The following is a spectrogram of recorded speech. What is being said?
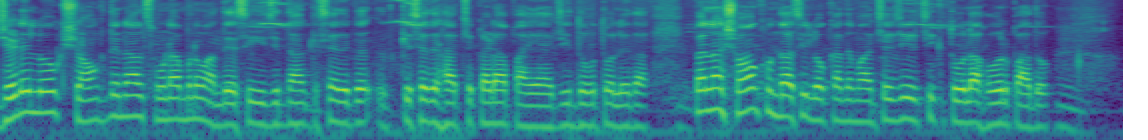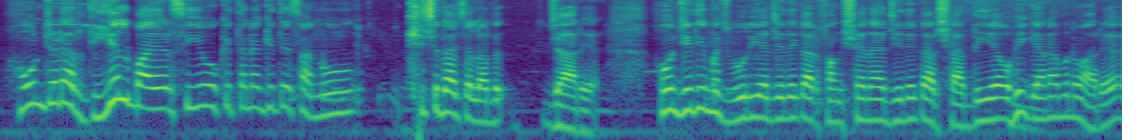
ਜਿਹੜੇ ਲੋਕ ਸ਼ੌਂਕ ਦੇ ਨਾਲ ਸੋਨਾ ਬਣਵਾਉਂਦੇ ਸੀ, ਜਿੱਦਾਂ ਕਿਸੇ ਦੇ ਕਿਸੇ ਦੇ ਹੱਥ 'ਚ ਕੜਾ ਪਾਇਆ ਜੀ 2 ਤੋਲੇ ਦਾ। ਪਹਿਲਾਂ ਸ਼ੌਂਕ ਹੁੰਦਾ ਸੀ ਲੋਕਾਂ ਦੇ ਮਨ 'ਚ, ਜੀ ਇਹ ਇੱਕ ਤੋਲਾ ਹੋਰ ਪਾ ਦਿਓ ਹੁਣ ਜਿਹੜਾ ਰੀਅਲ ਬਾਇਰ ਸੀ, ਉਹ ਕਿਤੇ ਨਾ ਕਿਤੇ ਸਾਨੂੰ ਖਿੱਚਦਾ ਚੱਲਾ ਜਾ ਰਿਹਾ। ਹੁਣ ਜਿਹਦੀ ਮਜਬੂਰੀ ਹੈ, ਜਿਹਦੇ ਘਰ ਫੰਕਸ਼ਨ ਹੈ, ਜਿਹਦੇ ਘਰ ਸ਼ਾਦੀ ਹੈ, ਉਹੀ ਗਹਿਣਾ ਬਣਵਾ ਰਿਹਾ।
